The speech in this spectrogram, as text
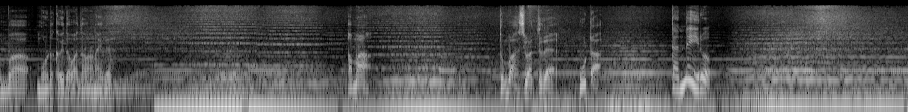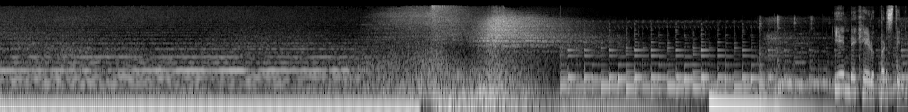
ತುಂಬ ಮೋಡ ಕವಿದ ವಾತಾವರಣ ಇದೆ. ಅಮ್ಮ, ತುಂಬ ಹಸಿವಾಗ್ತಿದೆ. ಊಟ. ತಂದೆ ಇರು. ಏನ್ ಬೇಕು ಹೇಳು, ಬಡಿಸ್ತೀನಿ.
